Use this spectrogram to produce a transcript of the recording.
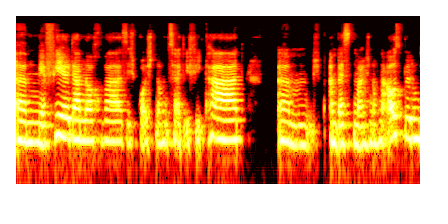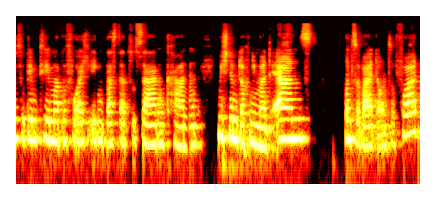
ähm, mir fehlt da noch was, ich bräuchte noch ein Zertifikat, ähm, am besten mache ich noch eine Ausbildung zu dem Thema, bevor ich irgendwas dazu sagen kann. Mich nimmt doch niemand ernst und so weiter und so fort.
